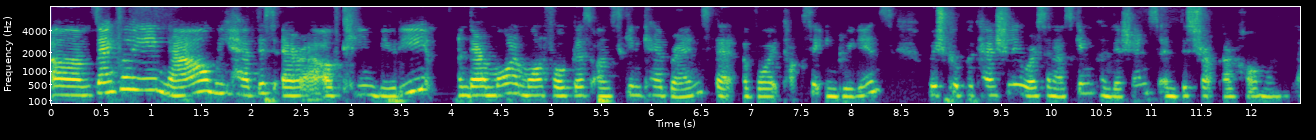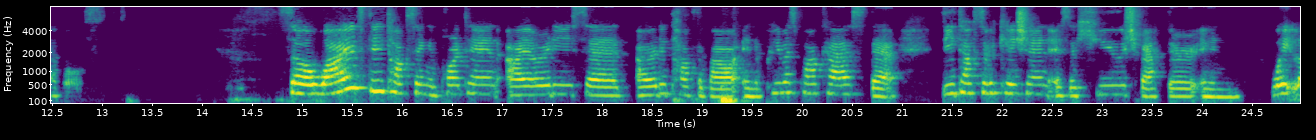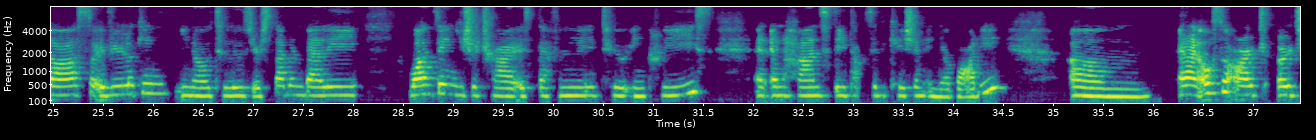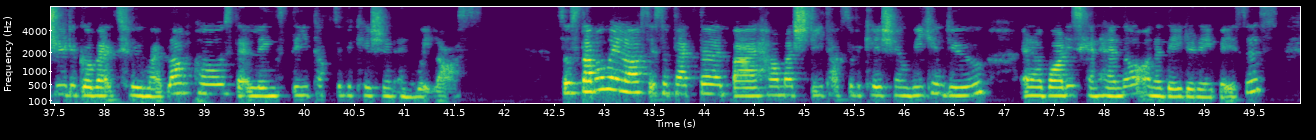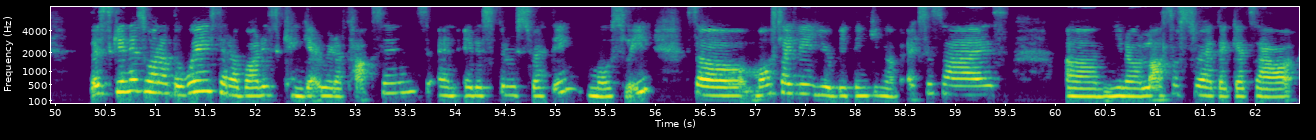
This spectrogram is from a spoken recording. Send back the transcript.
Um, thankfully, now we have this era of clean beauty and there are more and more focus on skincare brands that avoid toxic ingredients, which could potentially worsen our skin conditions and disrupt our hormone levels. So why is detoxing important? I already said, I already talked about in the previous podcast that detoxification is a huge factor in weight loss. So if you're looking, you know, to lose your stubborn belly, one thing you should try is definitely to increase and enhance detoxification in your body. Um, and I also urge, urge you to go back to my blog post that links detoxification and weight loss. So, stubborn weight loss is affected by how much detoxification we can do and our bodies can handle on a day to day basis. The skin is one of the ways that our bodies can get rid of toxins, and it is through sweating mostly. So, most likely, you'll be thinking of exercise, um, you know, lots of sweat that gets out.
